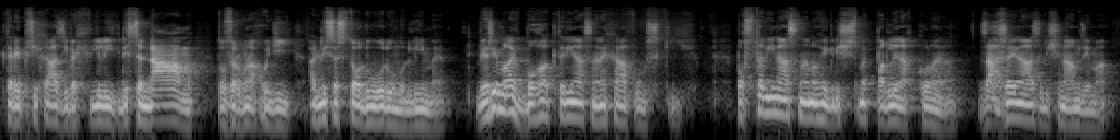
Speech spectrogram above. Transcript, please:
který přichází ve chvílích, kdy se nám to zrovna hodí a kdy se z toho důvodu modlíme. Věřím ale v Boha, který nás nenechá v úzkých. Postaví nás na nohy, když jsme padli na kolena. Zahřeje nás, když je nám zima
